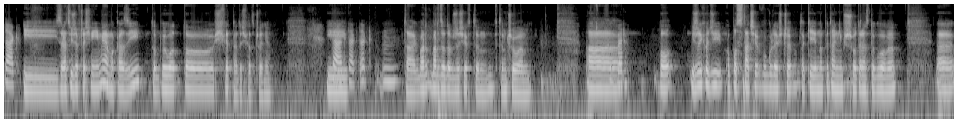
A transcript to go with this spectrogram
Tak. I z racji, że wcześniej nie miałem okazji, to było to świetne doświadczenie. I tak, tak, tak. Mm. Tak, bar bardzo dobrze się w tym, w tym czułem. A, Super. Bo jeżeli chodzi o postacie, w ogóle jeszcze takie jedno pytanie mi przyszło teraz do głowy. E,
